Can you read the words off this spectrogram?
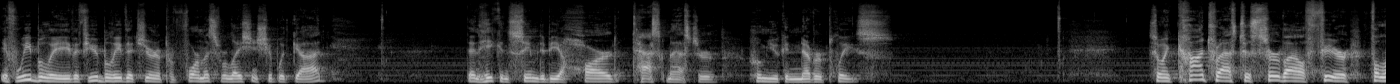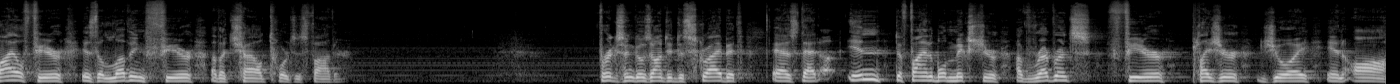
If we believe, if you believe that you're in a performance relationship with God, then he can seem to be a hard taskmaster whom you can never please. So, in contrast to servile fear, filial fear is the loving fear of a child towards his father. Ferguson goes on to describe it as that indefinable mixture of reverence, fear, pleasure, joy, and awe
